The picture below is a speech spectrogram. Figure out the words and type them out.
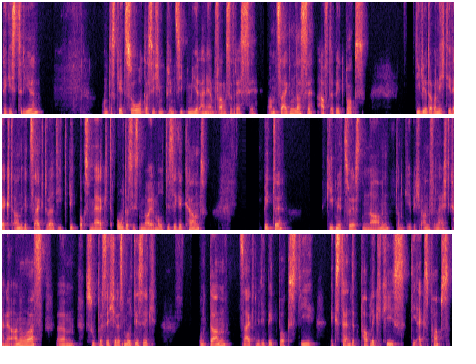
registrieren. Und das geht so, dass ich im Prinzip mir eine Empfangsadresse anzeigen lasse auf der Bitbox. Die wird aber nicht direkt angezeigt, weil die Bitbox merkt, oh, das ist ein neuer Multisig-Account. Bitte gib mir zuerst einen Namen, dann gebe ich an, vielleicht keine Ahnung was, ähm, super sicheres Multisig. Und dann zeigt mir die Bitbox die Extended Public Keys, die XPubs,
